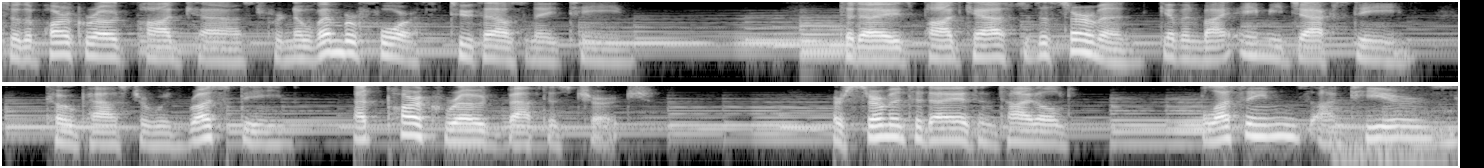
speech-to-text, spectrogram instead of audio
to the Park Road Podcast for November 4th, 2018. Today's podcast is a sermon given by Amy Jacks Dean, co pastor with Russ Dean at Park Road Baptist Church. Her sermon today is entitled Blessings on Tears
